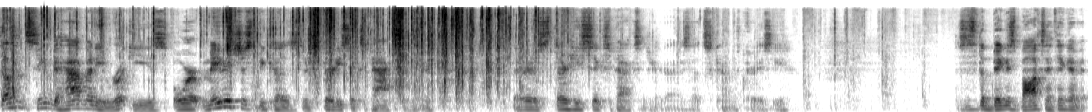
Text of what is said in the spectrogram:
doesn't seem to have any rookies, or maybe it's just because there's 36 packs in here. There's 36 packs in here, guys. That's kind of crazy. This is the biggest box I think I've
